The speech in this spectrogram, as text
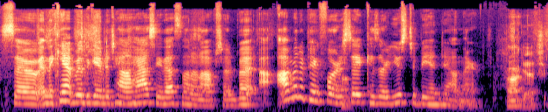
So, and they can't move the game to Tallahassee. That's not an option. But I- I'm going to pick. Florida State because they're used to being down there. Gotcha.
